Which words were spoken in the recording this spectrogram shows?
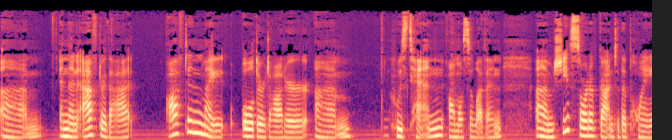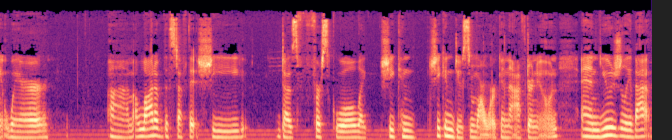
Um, and then after that often my older daughter um, who's 10 almost 11 um, she's sort of gotten to the point where um, a lot of the stuff that she does for school like she can she can do some more work in the afternoon. And usually that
